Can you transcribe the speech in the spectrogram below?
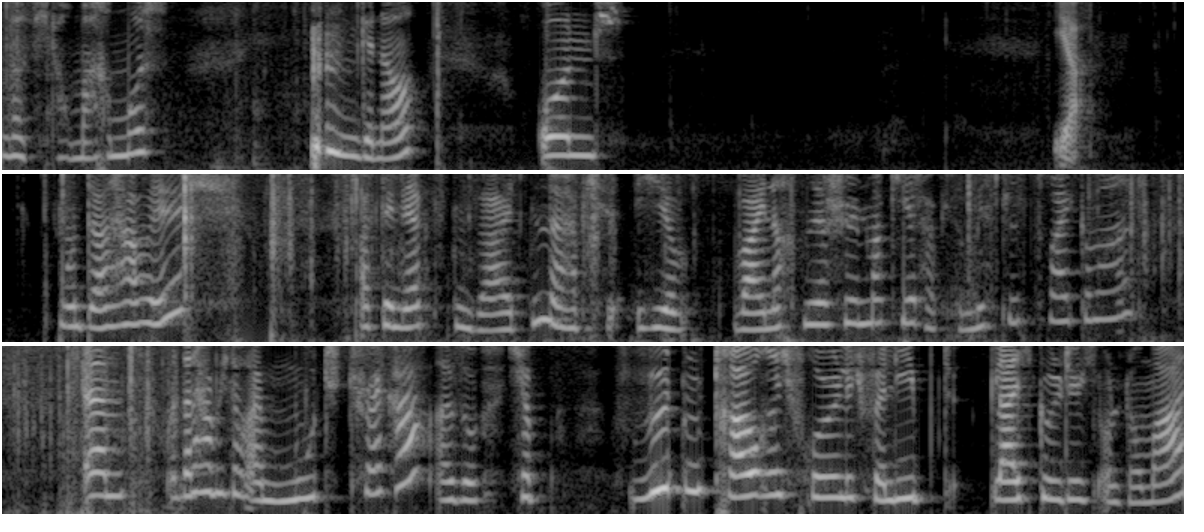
was ich noch machen muss. genau. Und ja. Und dann habe ich auf den letzten Seiten, da habe ich hier Weihnachten sehr schön markiert, habe ich so Mistelzweig gemalt. Ähm, und dann habe ich noch einen Mood-Tracker. Also ich habe wütend, traurig, fröhlich, verliebt, gleichgültig und normal.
